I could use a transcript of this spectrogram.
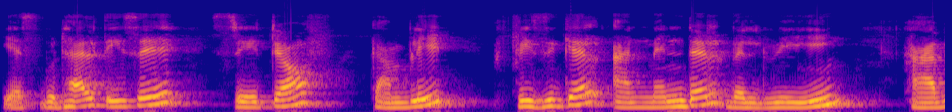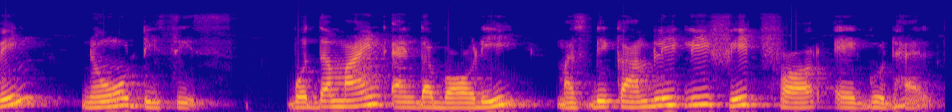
Yes, good health is a state of complete physical and mental well-being having no disease. Both the mind and the body must be completely fit for a good health.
